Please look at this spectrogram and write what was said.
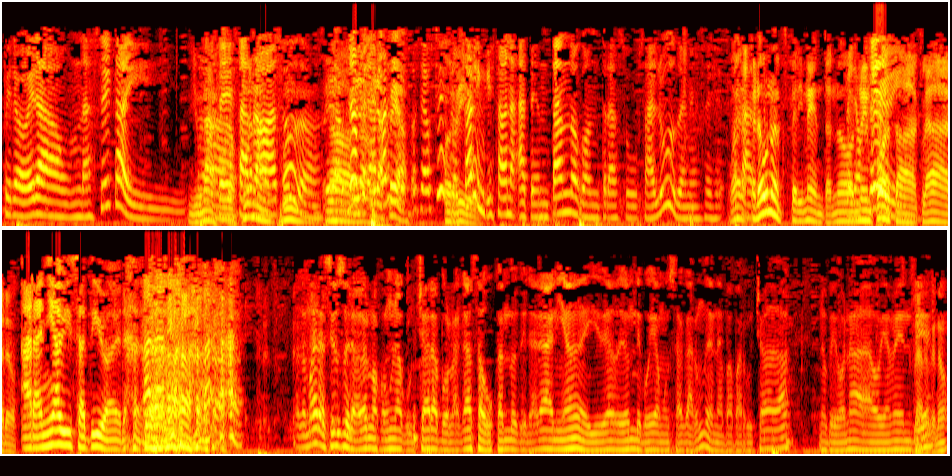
pero era una seca y, Y un se desarmaba una- todo. fue una- no, era- pero era aparte, fea. o sea, ustedes Horrible. no saben que estaban atentando contra su salud en ese. o Bueno, sea, pero uno experimenta, no, no heavy. importa, claro. Arañavisativa era. Araña. Lo más gracioso era vernos con una cuchara por la casa buscando telaraña y ver de dónde podíamos sacar. Una una paparruchada, no pegó nada, obviamente. Claro que no.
